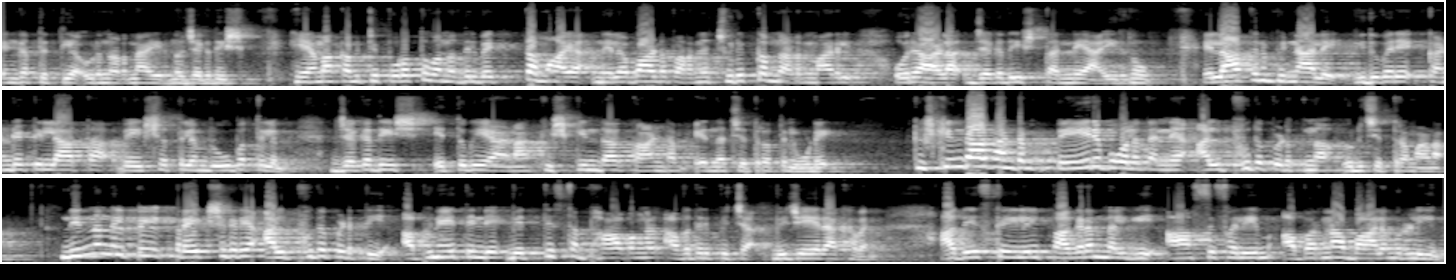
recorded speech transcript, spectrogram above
രംഗത്തെത്തിയ ഒരു നടനായിരുന്നു ജഗദീഷ്. ഹേമ കമ്മിറ്റി പുറത്തു വന്നതിൽ വ്യക്തമായ നിലപാട് പറഞ്ഞ ചുരുക്കം നടന്മാരിൽ ഒരാൾ ജഗദീഷ് തന്നെയായിരുന്നു. എല്ലാത്തിനും പിന്നാലെ ഇതുവരെ കണ്ടിട്ടില്ലാത്ത വേഷത്തിലും രൂപത്തിലും ജഗദീഷ് എത്തുകയാണ് കിഷ്കിന്ദ കാണ്ഡം എന്ന ചിത്രത്തിലൂടെ. കിഷ്കിന്ദാകാന്ഡം പേര് പോലെ തന്നെ അത്ഭുതപ്പെടുത്തുന്ന ഒരു ചിത്രമാണ്. നിന്ന നിൽപ്പിൽ പ്രേക്ഷകരെ അത്ഭുതപ്പെടുത്തി അഭിനയത്തിന്റെ വ്യത്യസ്ത ഭാവങ്ങൾ അവതരിപ്പിച്ച വിജയരാഘവൻ. അതേ സ്കെയിലിൽ പകരം നൽകി ആസിഫ് അലിയും അപർണ ബാലമുരളിയും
